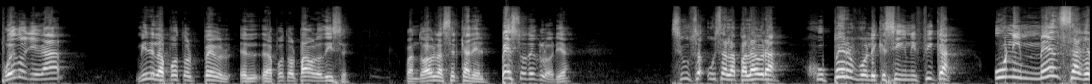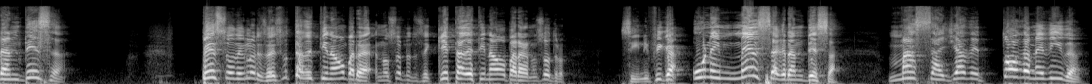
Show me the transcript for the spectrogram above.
puedo llegar? Mire el apóstol, Pablo, el, apóstol Pablo dice, cuando habla acerca del peso de gloria, se usa, usa la palabra jupérbole que significa una inmensa grandeza peso de gloria. eso está destinado para nosotros. Entonces, ¿qué está destinado para nosotros? Significa una inmensa grandeza, más allá de toda medida,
